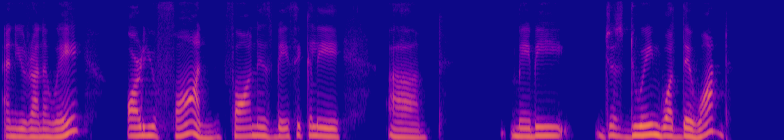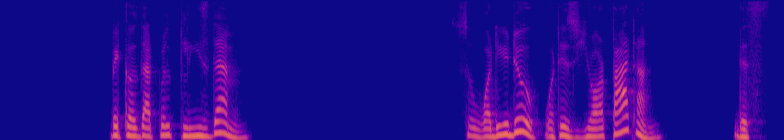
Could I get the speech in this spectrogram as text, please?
and you run away? Or you fawn? Fawn is basically uh, maybe just doing what they want because that will please them. So, what do you do? What is your pattern? This,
